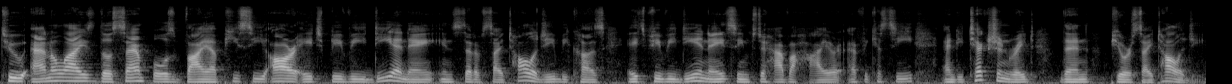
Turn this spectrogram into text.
to analyze the samples via PCR HPV DNA instead of cytology because HPV DNA seems to have a higher efficacy and detection rate than pure cytology.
